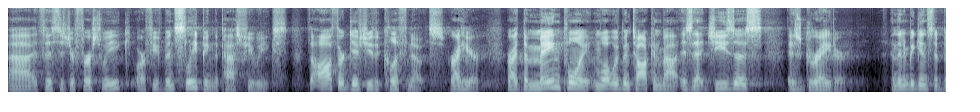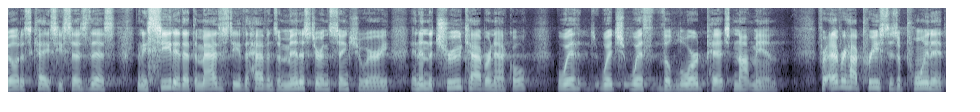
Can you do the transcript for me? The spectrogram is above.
uh, if this is your first week or if you've been sleeping the past few weeks. The author gives you the cliff notes right here, right? The main point in what we've been talking about is that Jesus is greater. And then he begins to build his case. He says this And he's seated at the majesty of the heavens, a minister in the sanctuary and in the true tabernacle, with, which with the Lord pitched, not man. For every high priest is appointed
